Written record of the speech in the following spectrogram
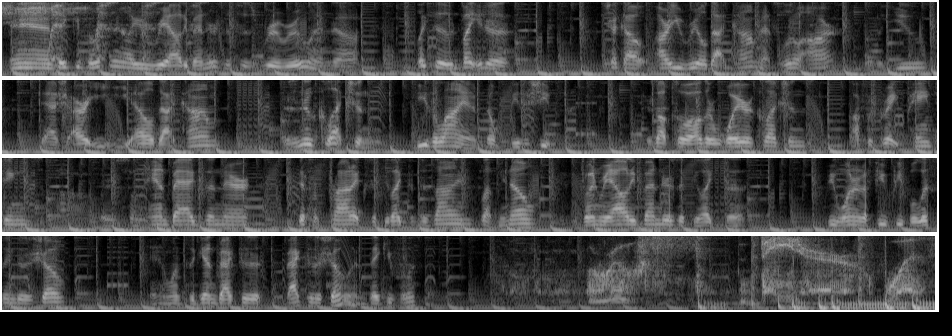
And thank you for listening, all you reality benders. This is Ruru, and uh, I'd like to invite you to check out ru-reel.com. That's little r, little u, dash r e e l dot com. There's a new collection. Be the lion, don't be the sheep. There's also other warrior collections. Offer great paintings. There's some handbags in there, different products. If you like the designs, let me know. Join Reality Benders if you like to be one of the few people listening to the show. And once again, back to the, back to the show, and thank you for listening. Ruth Bader was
